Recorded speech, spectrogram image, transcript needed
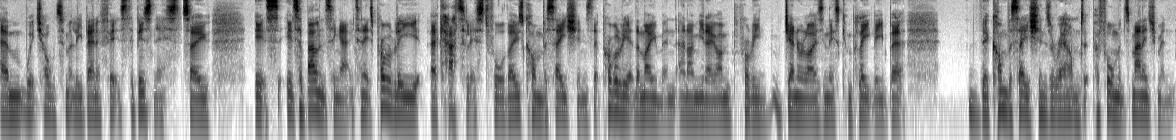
um, which ultimately benefits the business? So it's it's a balancing act and it's probably a catalyst for those conversations that probably at the moment and I'm you know I'm probably generalizing this completely but the conversations around performance management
